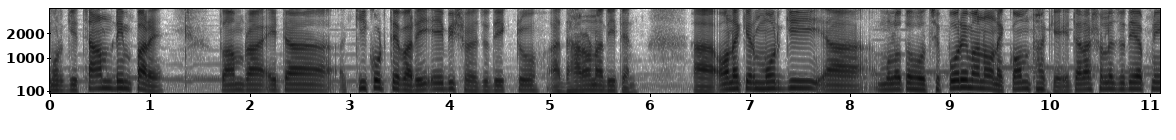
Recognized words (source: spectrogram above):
মুরগি চাম ডিম পারে তো আমরা এটা কি করতে পারি, এই বিষয়ে যদি একটু ধারণা দিতেন। অনেকের মুরগি মূলত হচ্ছে পরিমাণ অনেক কম থাকে। এটার আসলে যদি আপনি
